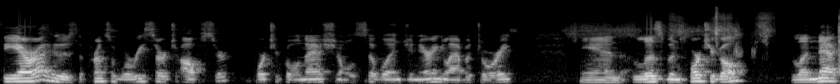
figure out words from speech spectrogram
Ferreira, who is the Principal Research Officer, Portugal National Civil Engineering Laboratory in Lisbon, Portugal. LNEC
